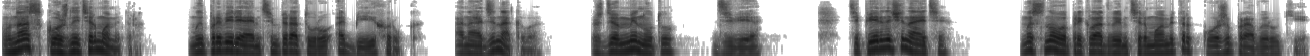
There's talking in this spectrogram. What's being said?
У нас кожный термометр. Мы проверяем температуру обеих рук. Она одинакова. Ждем минуту, две. Теперь начинайте. Мы снова прикладываем термометр к коже правой руки.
